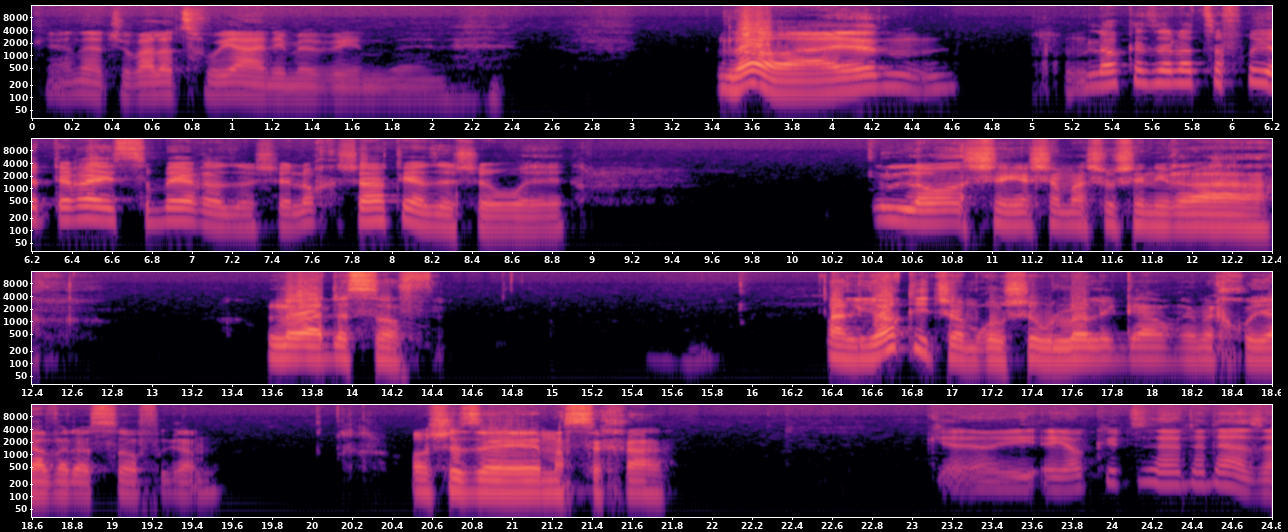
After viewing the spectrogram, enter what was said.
כן, התשובה לא צפויה, אני מבין. לא, לא כזה לא צפוי, יותר ההסבר הזה, שלא חשבתי על זה שהוא... אה, לא, שיש שם משהו שנראה לא עד הסוף. על יוקיץ' אמרו שהוא לא לגמרי מחויב עד הסוף גם. או שזה מסכה. יוקיץ' זה, אתה יודע, זה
